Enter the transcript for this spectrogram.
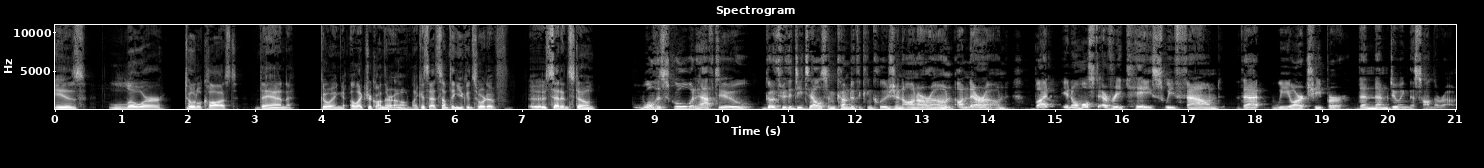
is lower total cost than going electric on their own? Like, is that something you can sort of uh, set in stone? Well, the school would have to go through the details and come to the conclusion on our own, on their own. But in almost every case, we've found that we are cheaper than them doing this on their own.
